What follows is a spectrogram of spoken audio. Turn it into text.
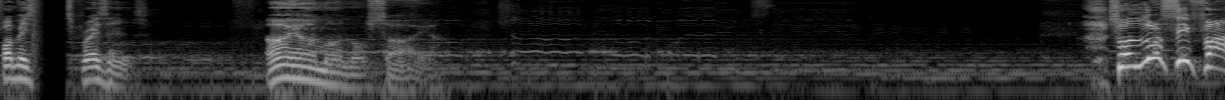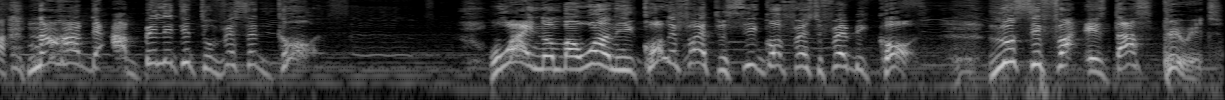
from his presence. I am an Messiah. So Lucifer now had the ability to visit God. Why? Number one, he qualified to see God face to face because Lucifer is that spirit.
